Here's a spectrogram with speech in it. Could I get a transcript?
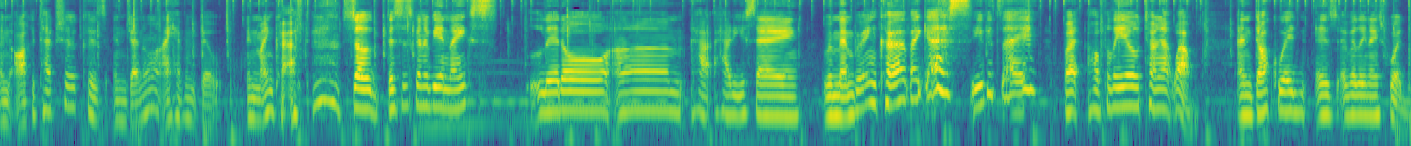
and architecture because in general I haven't built in Minecraft so this is gonna be a nice little um how, how do you say remembering curve I guess you could say but hopefully it'll turn out well and dark wood is a really nice wood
